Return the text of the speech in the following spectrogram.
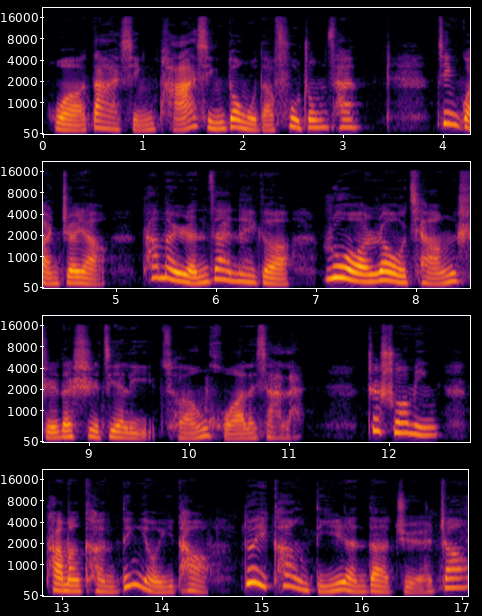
或大型爬行动物的腹中餐。尽管这样，它们仍在那个。弱肉强食的世界里存活了下来，这说明他们肯定有一套对抗敌人的绝招。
